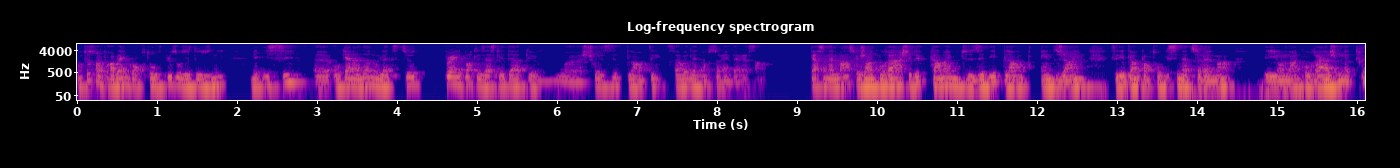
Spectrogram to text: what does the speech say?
Donc, ça, c'est un problème qu'on retrouve plus aux États-Unis, mais ici, euh, au Canada, nos latitudes, peu importe les asclépiades que vous euh, choisissez de planter, ça va être de la nourriture intéressante. Personnellement, ce que j'encourage, c'est de quand même utiliser des plantes indigènes. C'est des plantes qu'on trouve ici naturellement et on encourage notre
